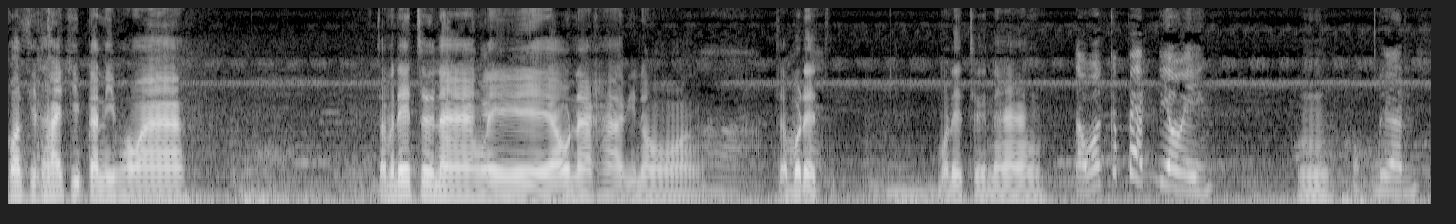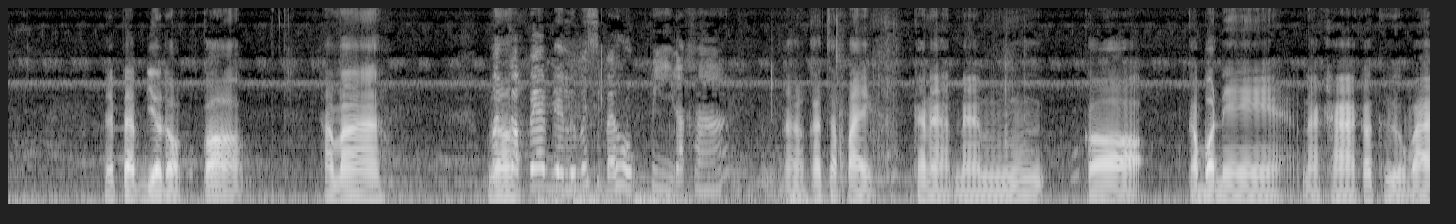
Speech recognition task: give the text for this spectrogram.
ก่อนสิท้ายคลิปกันนี้เพราะว่า จะไม่ได้เจอนางแล้วนะคะพี่น้องอ่าจะบ่ได้อืมบ่ได้เจอนาง แต่ว่าก็แป๊บเดียวเองอืมหกเดือน ได้แป๊บเดียวดอกก็ถามมา มันเนาะกับแป๊บเดียวหรือไปสิไปหกปีละคะอ่าก็จะไปขนาดนั้นก็กับบอแน่นะคะ ก็คือว่า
